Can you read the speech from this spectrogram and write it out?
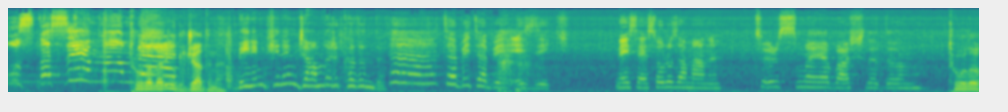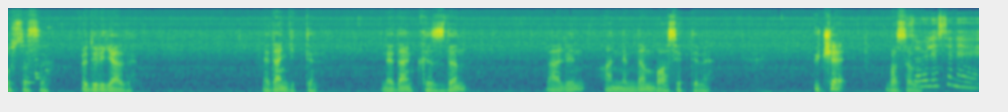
Ustasıyım lan ben. Tuğlaların gücü adına. Benimkinin camları kalındı. Ha, tabii tabii ezik. Neyse soru zamanı. Tırsmaya başladım. Tuğla ustası. Ödülü geldi. Neden gittin? Neden kızdın? Berlin annemden bahsetti mi? Üçe basalım. Söylesene.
